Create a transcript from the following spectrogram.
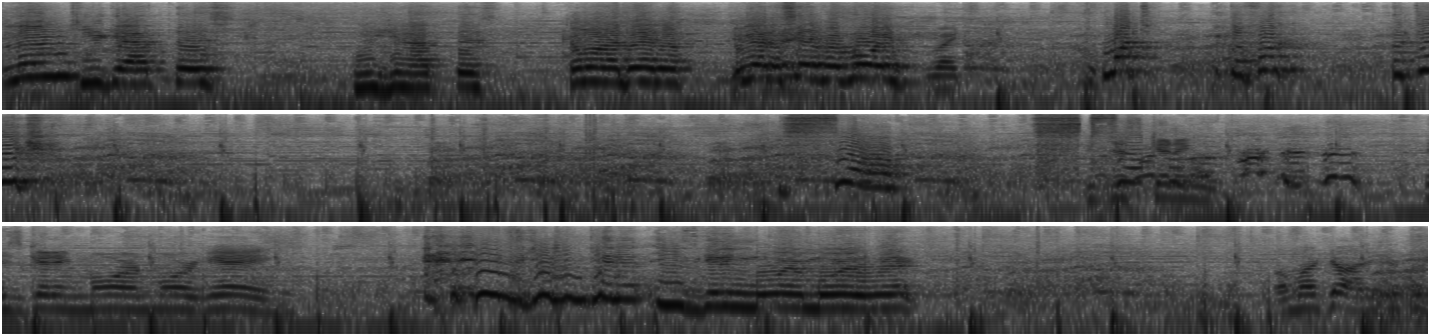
Luke, Luke, you got this. You got this. Come on, Daniel. You gotta save our boy. Wait, What? What the fuck? The dick? Stop! he's just getting he's getting more and more gay. he's getting get it. He's getting more and more erect. Oh my god, you can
